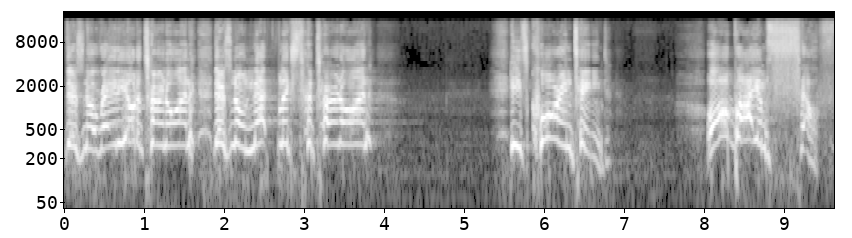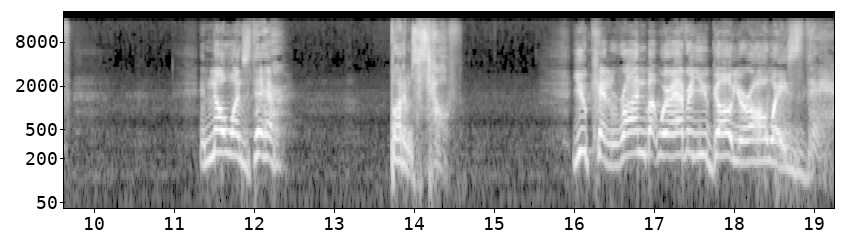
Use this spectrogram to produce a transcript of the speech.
There's no radio to turn on. There's no Netflix to turn on. He's quarantined all by himself, and no one's there but himself. You can run, but wherever you go, you're always there.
